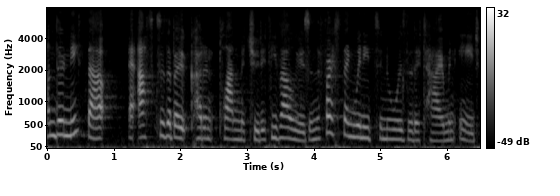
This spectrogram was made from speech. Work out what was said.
Underneath that, it asks us about current plan maturity values and the first thing we need to know is the retirement age.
